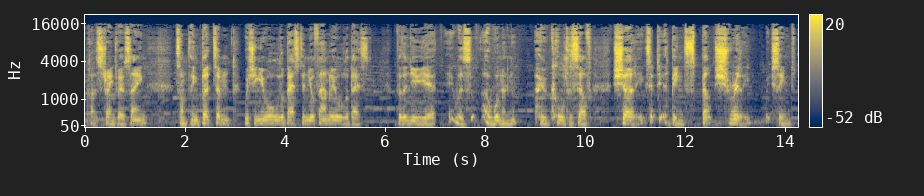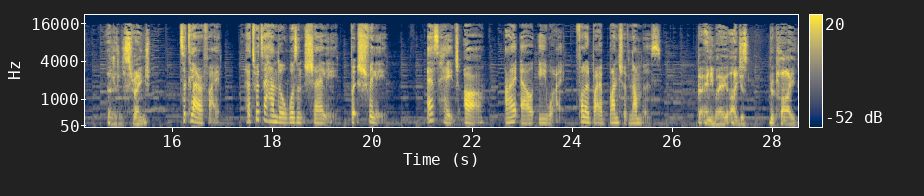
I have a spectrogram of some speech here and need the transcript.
kind of strange way of saying something, but um, wishing you all the best and your family all the best for the new year. It was a woman who called herself Shirley, except it had been spelt shrilly, which seemed a little strange. To clarify, her Twitter handle wasn't Shirley, but Shrilly. S H R I L E Y, followed by a bunch of numbers. But anyway, I just replied,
